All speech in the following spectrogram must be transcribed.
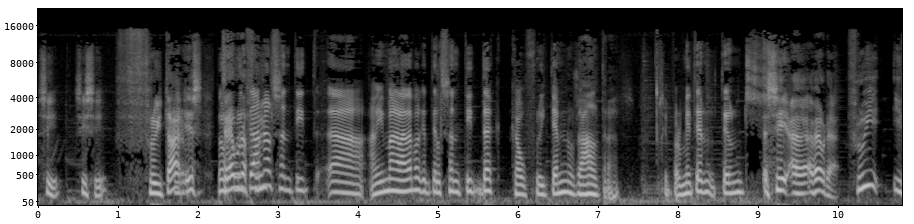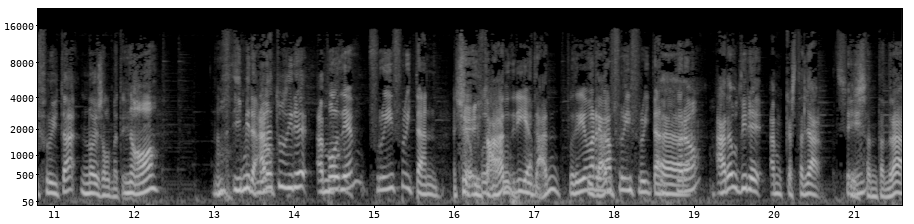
Sí, sí, sí. Fruitar és però treure fruitar en el sentit... Uh, a mi m'agrada perquè té el sentit de que ho fruitem nosaltres. O sigui, per mi té, té uns... Sí, a, a veure, fruir i fruitar no és el mateix. No, no. I mira, no. ara t'ho diré... Amb un- Podem fruir fruitant. Sí, Això i pod- tant, podríem. i tant. Podríem i arribar tant. a fruir fruitant, Eh, però... Ara ho diré en castellà, Sí. i s'entendrà,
